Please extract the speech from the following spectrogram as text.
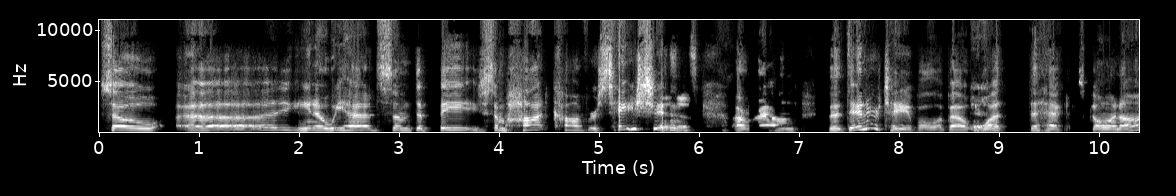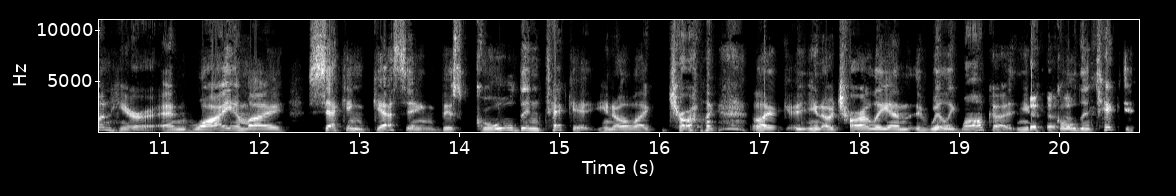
So, uh, you know, we had some debate, some hot conversations yeah. around the dinner table about yeah. what the heck is going on here and why am I second guessing this golden ticket? You know, like Charlie, like, you know, Charlie and Willy Wonka, you know, golden ticket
